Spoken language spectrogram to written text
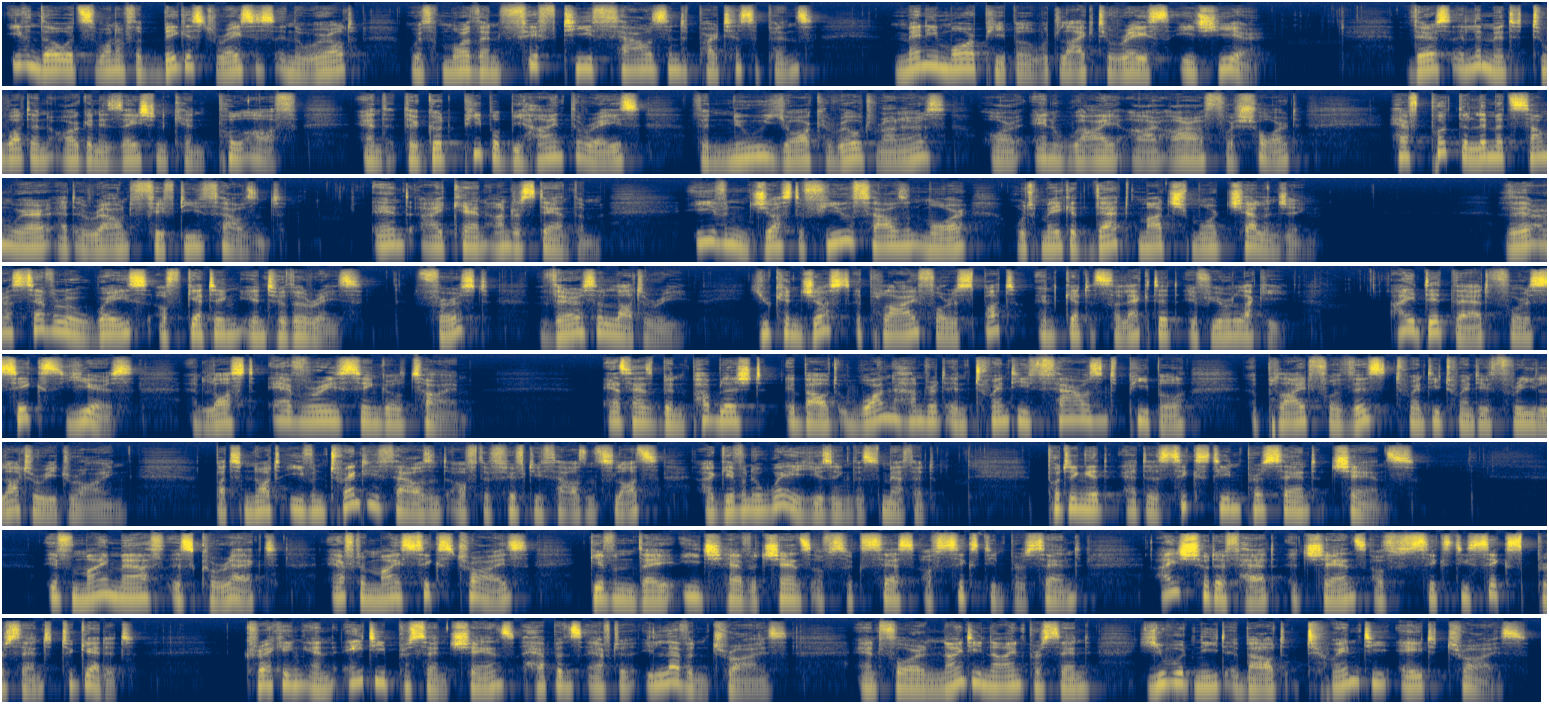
Even though it's one of the biggest races in the world with more than 50,000 participants, many more people would like to race each year. There's a limit to what an organization can pull off, and the good people behind the race, the New York Roadrunners, or NYRR for short, have put the limit somewhere at around 50,000. And I can understand them. Even just a few thousand more would make it that much more challenging. There are several ways of getting into the race. First, there's a lottery. You can just apply for a spot and get selected if you're lucky. I did that for six years and lost every single time. As has been published, about 120,000 people applied for this 2023 lottery drawing, but not even 20,000 of the 50,000 slots are given away using this method, putting it at a 16% chance. If my math is correct, after my six tries, given they each have a chance of success of 16%, I should have had a chance of 66% to get it. Cracking an 80% chance happens after 11 tries, and for 99%, you would need about 28 tries.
